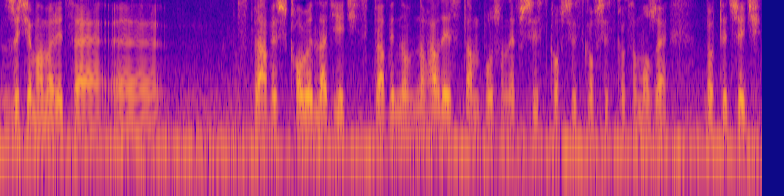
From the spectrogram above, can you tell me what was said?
z życiem w Ameryce, sprawy szkoły dla dzieci, sprawy, no naprawdę jest tam poruszone wszystko, wszystko, wszystko, co może dotyczyć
